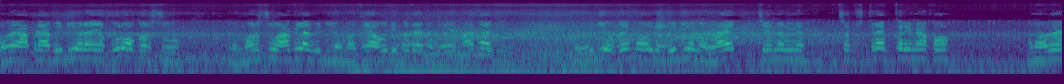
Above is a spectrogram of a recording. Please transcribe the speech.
હવે આપણે આ વિડીયોને અહીંયા પૂરો કરશું અને મળશું આગલા વિડીયોમાં. ત્યાં સુધી બધાને જય માતાજી. વીડિયો ગમ્યો હોય તો વિડીયોને લાઈક, ચેનલને સબસ્ક્રાઈબ કરી નાખો. અને હવે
